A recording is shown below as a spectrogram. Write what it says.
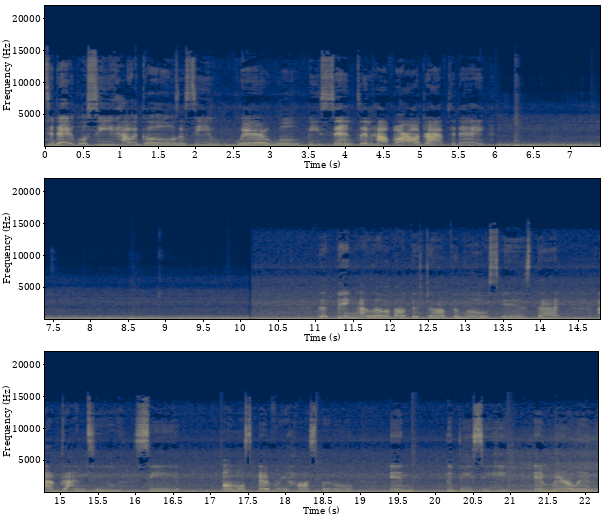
today we'll see how it goes and see where we'll be sent and how far I'll drive today. The thing I love about this job the most is that I've gotten to see almost every hospital in the DC and Maryland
